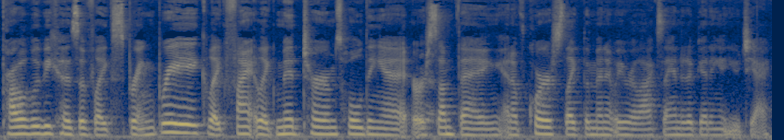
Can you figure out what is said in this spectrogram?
probably because of like spring break, like fi- like midterms holding it or yeah. something. And of course, like the minute we relaxed, I ended up getting a UTI.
